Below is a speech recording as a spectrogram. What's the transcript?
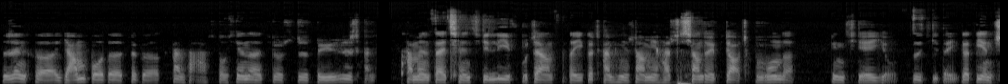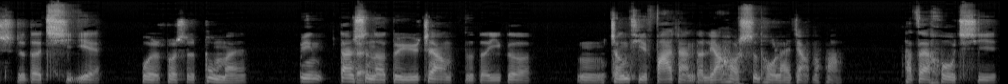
认可杨博的这个看法。首先呢，就是对于日产，他们在前期利福这样子的一个产品上面，还是相对比较成功的。并且有自己的一个电池的企业或者说是部门，并但是呢，对于这样子的一个嗯整体发展的良好势头来讲的话，它在后期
